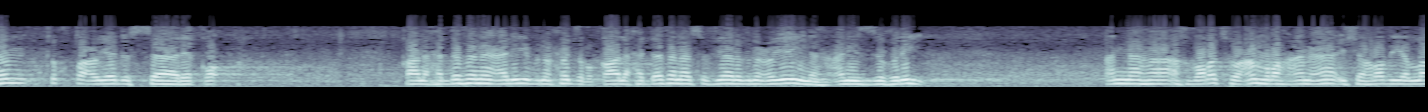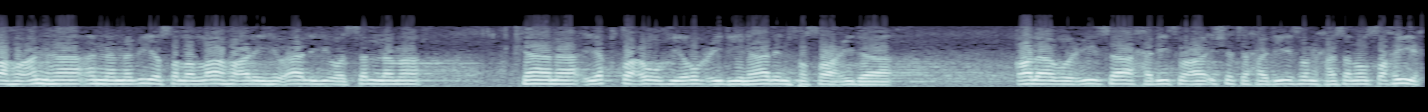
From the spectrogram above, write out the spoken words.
كم تقطع يد السارق. قال حدثنا علي بن حجر قال حدثنا سفيان بن عيينة عن الزهري أنها أخبرته عمرة عن عائشة رضي الله عنها أن النبي صلى الله عليه وآله وسلم كان يقطع في ربع دينار فصاعدا. قال أبو عيسى حديث عائشة حديث حسن صحيح.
